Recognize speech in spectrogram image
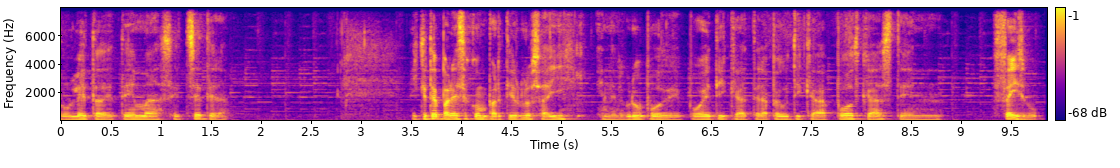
ruleta de temas, etc. ¿Y qué te parece compartirlos ahí en el grupo de Poética Terapéutica Podcast en Facebook?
